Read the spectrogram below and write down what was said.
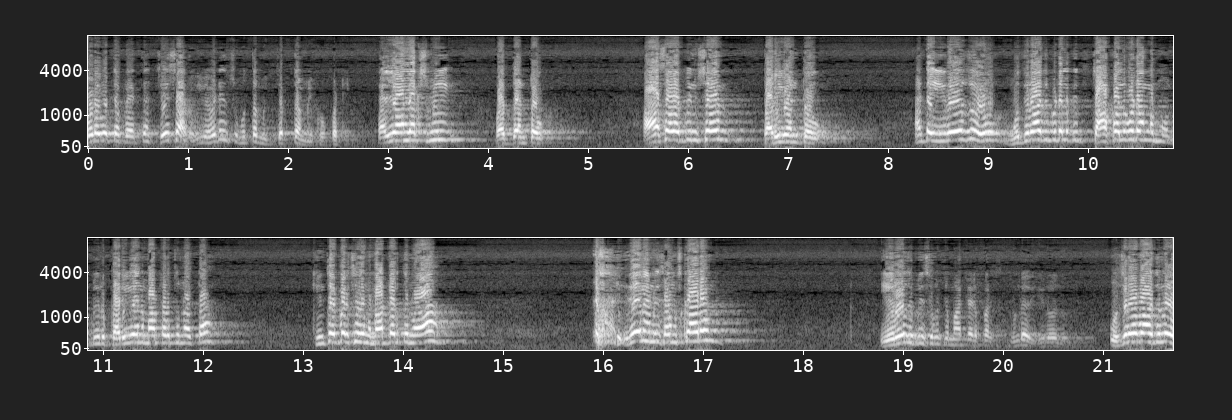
ఓడగొట్టే ప్రయత్నం చేశారు. ఈ ఎవిడెన్స్ మొత్తం మీకు చెప్తాం మీకు ఒకటి కళ్యాణ లక్ష్మి వద్దంటావు. ఆశల పెన్షన్ పరిగంటావు. అంటే ఈరోజు ముదిరాజు బిడ్డలకి చాపలు కూడా మీరు పరిగని మాట్లాడుతున్నట్ట? కించపరిచని మాట్లాడుతున్నావా? ఇదేనా మీ సంస్కారం? ఈ రోజు బీసీ గురించి మాట్లాడే పరిస్థితి ఉండదు ఈరోజు హుజరాబాద్లో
